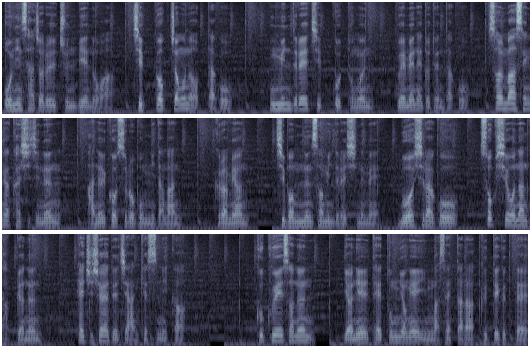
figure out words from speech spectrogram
본인 사절을 준비해 놓아 집 걱정은 없다고 국민들의 집 고통은 외면해도 된다고 설마 생각하시지는 않을 것으로 봅니다만 그러면 집 없는 서민들의 신음에 무엇이라고 속 시원한 답변은 해주셔야 되지 않겠습니까? 국회에서는 연일 대통령의 입맛에 따라 그때그때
